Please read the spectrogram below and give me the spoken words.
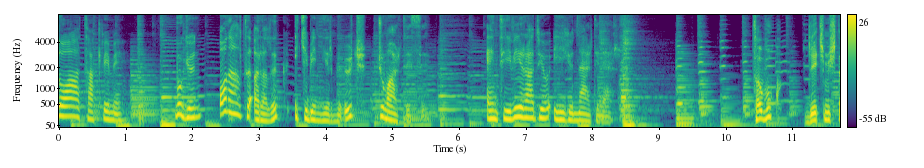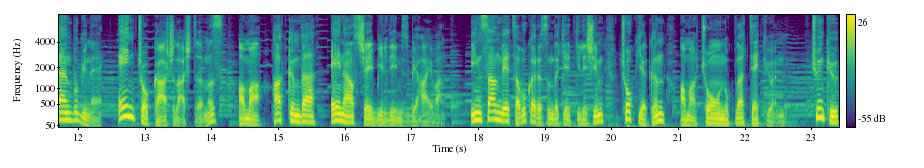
Doğa Takvimi Bugün 16 Aralık 2023 Cumartesi NTV Radyo iyi günler diler. Tavuk, geçmişten bugüne en çok karşılaştığımız ama hakkında en az şey bildiğimiz bir hayvan. İnsan ve tavuk arasındaki etkileşim çok yakın ama çoğunlukla tek yönlü. Çünkü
